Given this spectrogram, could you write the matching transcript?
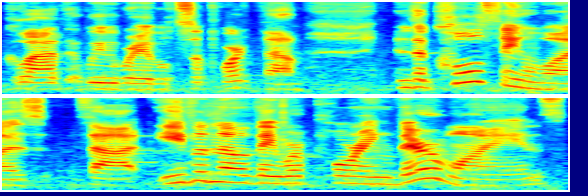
glad that we were able to support them. And the cool thing was that even though they were pouring their wines,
